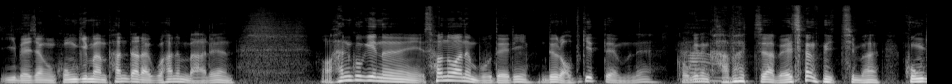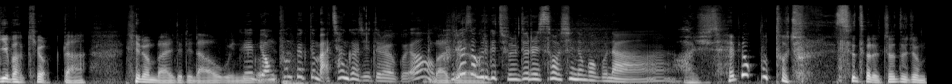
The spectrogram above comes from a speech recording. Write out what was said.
이 매장은 공기만 판다라고 하는 말은 어, 한국인을 선호하는 모델이 늘 없기 때문에 거기는 아. 가봤자 매장은 있지만 공기밖에 없다 이런 말들이 나오고 있는 그 명품백도 마찬가지더라고요. 맞아요. 그래서 그렇게 줄들을 서시는 거구나. 아 새벽부터 줄 쓰더라. 저도 좀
